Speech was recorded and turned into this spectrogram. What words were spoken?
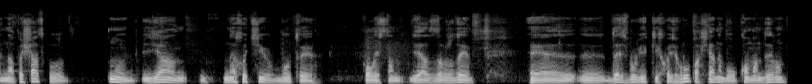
на початку ну, я не хотів бути колись там. Я завжди е, е, десь був в якихось групах, я не був командиром.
